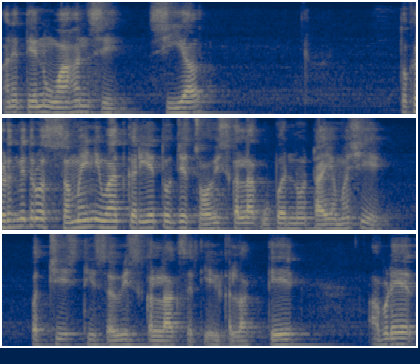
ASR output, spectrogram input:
અને તેનું વાહન છે શિયાળ. તો ખેડૂત મિત્રો, સમયની વાત કરીએ તો જે ચોવીસ કલાક ઉપરનો ટાઈમ હશે પચીસથી છવ્વીસ કલાક, સત્યાવીસ કલાક, તે આપણે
